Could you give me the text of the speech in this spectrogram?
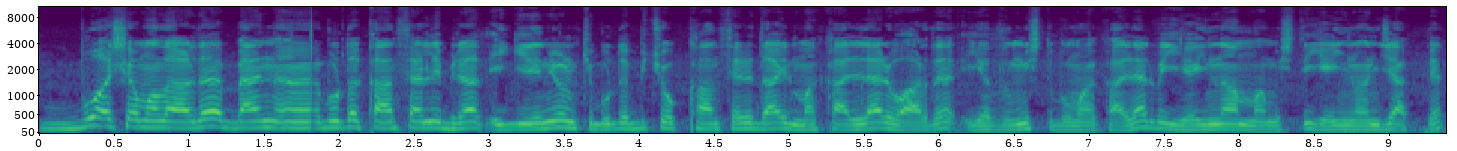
Bu aşamalarda ben e, burada kanserle biraz ilgileniyorum ki burada birçok kansere dair makaleler vardı. Yazılmıştı bu makaleler ve yayınlanmamıştı. Yayınlanacaktı.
